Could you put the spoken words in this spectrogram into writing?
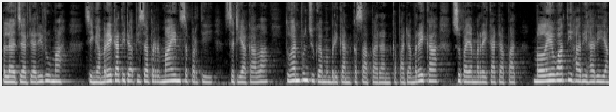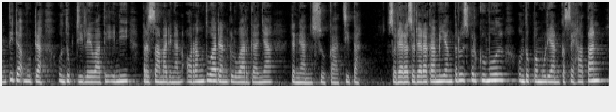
belajar dari rumah, sehingga mereka tidak bisa bermain seperti sedia kala. Tuhan pun juga memberikan kesabaran kepada mereka supaya mereka dapat melewati hari-hari yang tidak mudah untuk dilewati ini bersama dengan orang tua dan keluarganya dengan sukacita. Saudara-saudara kami yang terus bergumul untuk pemulihan kesehatan,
